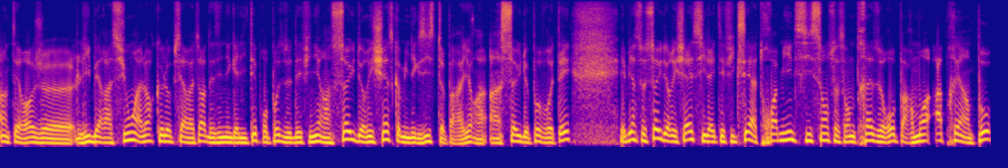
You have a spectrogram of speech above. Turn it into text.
Interroge euh, Libération alors que l'Observatoire des inégalités propose de définir un seuil de richesse comme il existe par ailleurs un, seuil de pauvreté. Eh bien ce seuil de richesse, il a été fixé à 3673 euros par mois après impôt,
